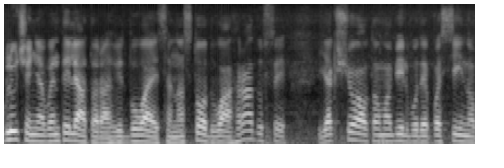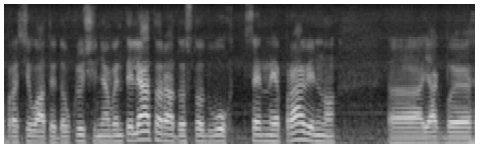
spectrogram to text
включення вентилятора відбувається на 102 градуси. Якщо автомобіль буде постійно працювати до включення вентилятора до 102, це неправильно. Е, Якби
